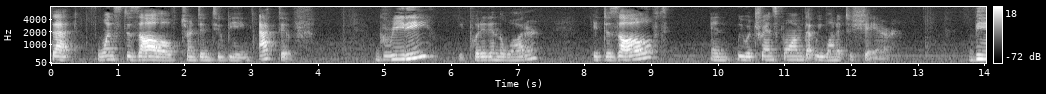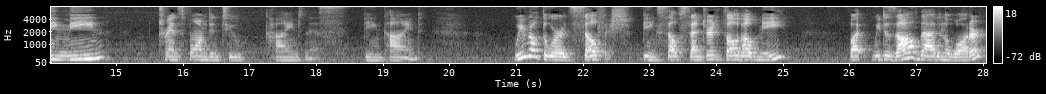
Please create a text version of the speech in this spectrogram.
that once dissolved turned into being active. Greedy, we put it in the water. It dissolved and we were transformed that we wanted to share. Being mean transformed into kindness, being kind. We wrote the word selfish, being self-centered. It's all about me. But we dissolved that in the water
